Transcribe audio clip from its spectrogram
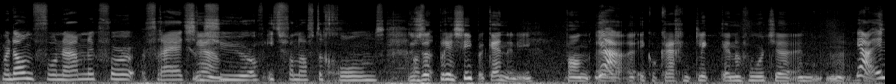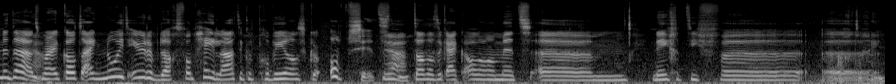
Maar dan voornamelijk voor vrijheidsdressuur of iets vanaf de grond. Dus Als dat principe kende die. Van, Ja. eh, ik krijg een klik en een voertje. En, eh, Ja, dat. inderdaad. Ja. Maar ik had eigenlijk nooit eerder bedacht van... hé, hey, laat ik het proberen als ik erop zit. Ja. Dat had ik eigenlijk allemaal met ehm negatieve eh, Bekrachtiging.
